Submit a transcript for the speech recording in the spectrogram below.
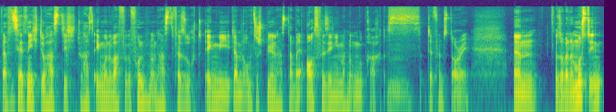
das ist jetzt nicht, du hast dich, du hast irgendwo eine Waffe gefunden und hast versucht, irgendwie damit rumzuspielen, hast dabei aus Versehen jemanden umgebracht. Das ist a different story. Ähm, also, aber dann musst du ihn,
